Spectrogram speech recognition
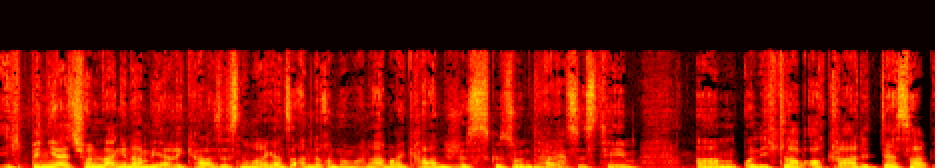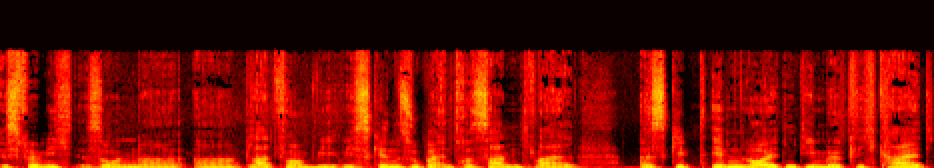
ich bin ja jetzt schon lange in Amerika, also es ist nochmal eine ganz andere Nummer, ein amerikanisches Gesundheitssystem. Ja. Ähm, und ich glaube auch gerade deshalb ist für mich so eine äh, Plattform wie, wie Skin super interessant, weil es gibt eben Leuten die Möglichkeit,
